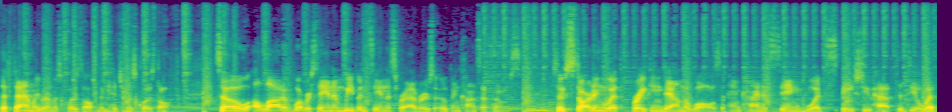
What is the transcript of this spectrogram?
The family room was closed off. The kitchen was closed off. So a lot of what we're seeing, and we've been seeing this forever, is open concept homes. Mm. So starting with breaking down the walls and kind of seeing what space you have to deal with.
